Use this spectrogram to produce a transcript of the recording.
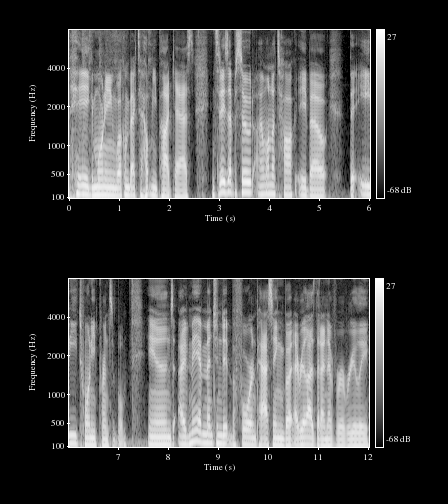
Hey, good morning. Welcome back to Help Me Podcast. In today's episode, I want to talk about the 80 20 principle. And I may have mentioned it before in passing, but I realized that I never really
